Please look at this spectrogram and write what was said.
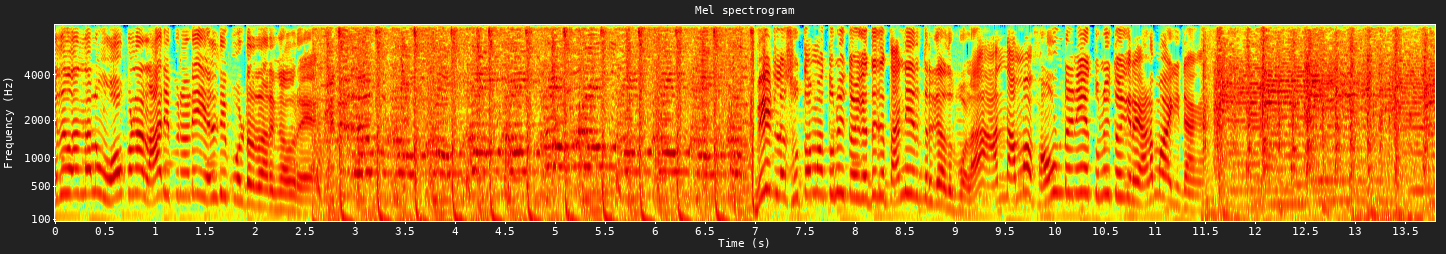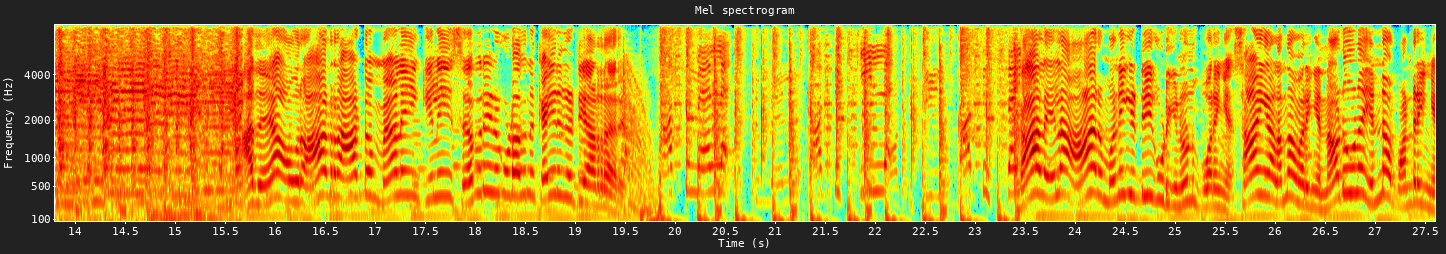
எது வந்தாலும் ஓப்பனா லாரி பின்னாடியே எழுதி போட்டுறாருங்க அவரு. வீட்டில் சுத்தமா துணி துவைக்கிறதுக்கு தண்ணி இருந்திருக்காது போல. அந்த அம்மா ஃபவுண்டனையே துணி துவைக்கிற இடமா ஆக்கிட்டாங்க. அது அவர் ஆடுற ஆட்டம் மேலையும் கீழையும் செதறிடக்கூடாதுன்னு கயிறு கட்டி ஆடுறாரு. காலையில ஆறு மணிக்கு டீ குடிக்கணும்னு போறீங்க. சாயங்காலம் தான் வரீங்க. நடுவுல என்ன பண்றீங்க?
